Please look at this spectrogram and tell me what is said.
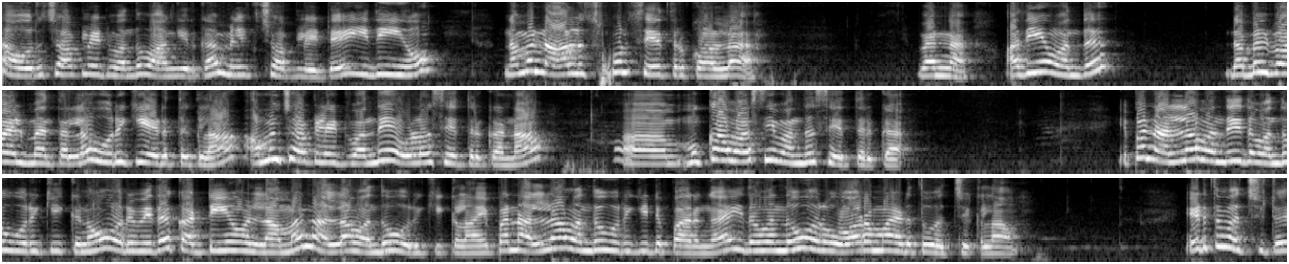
நான் ஒரு சாக்லேட் வந்து வாங்கியிருக்கேன் மில்க் சாக்லேட்டு இதையும் நம்ம நாலு ஸ்பூன் சேர்த்துருக்கோம்ல வெண்ணெய். அதையும் வந்து டபுள் பாயில் மெத்தடில் உருக்கி எடுத்துக்கலாம். அமுல் சாக்லேட் வந்து எவ்வளோ சேர்த்துருக்கேன்னா முக்கால்வாசி வந்து சேர்த்துருக்கேன். இப்போ நல்லா வந்து இதை வந்து உருக்கிக்கணும். ஒரு வித கட்டியும் இல்லாமல் நல்லா வந்து உருக்கிக்கலாம். இப்போ நல்லா வந்து உருக்கிட்டு பாருங்கள் இதை வந்து ஒரு ஓரமாக எடுத்து வச்சுக்கலாம். எடுத்து வச்சுட்டு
